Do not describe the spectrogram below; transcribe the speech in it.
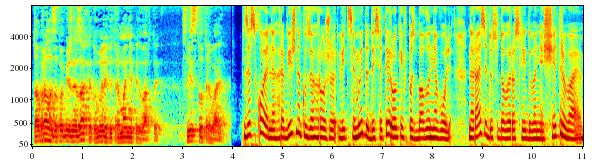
та обрали запобіжний захід у вигляді тримання під вартою. Слідство триває. За скоєне грабіжнику загрожує від 7 до 10 років позбавлення волі. Наразі досудове розслідування ще триває.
